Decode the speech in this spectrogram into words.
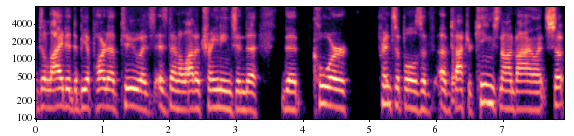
delighted to be a part of too, has, has done a lot of trainings in the, the core principles of, of Dr. King's nonviolence. So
